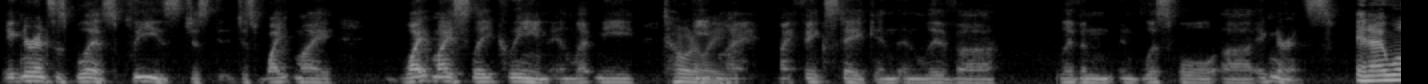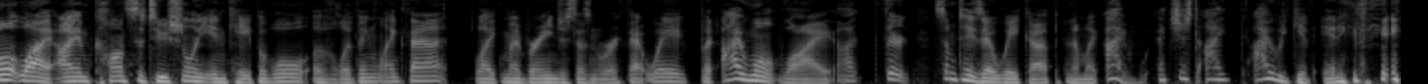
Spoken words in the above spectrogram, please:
ignorance is bliss. Please just, just wipe my, wipe my slate clean and let me Totally. eat my, my fake steak and, and live, uh, live in, in blissful uh, ignorance. And I won't lie, I am constitutionally incapable of living like that. Like my brain just doesn't work that way. But I won't lie. I, there, some days I wake up and I'm like, I, I just, I, I would give anything.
